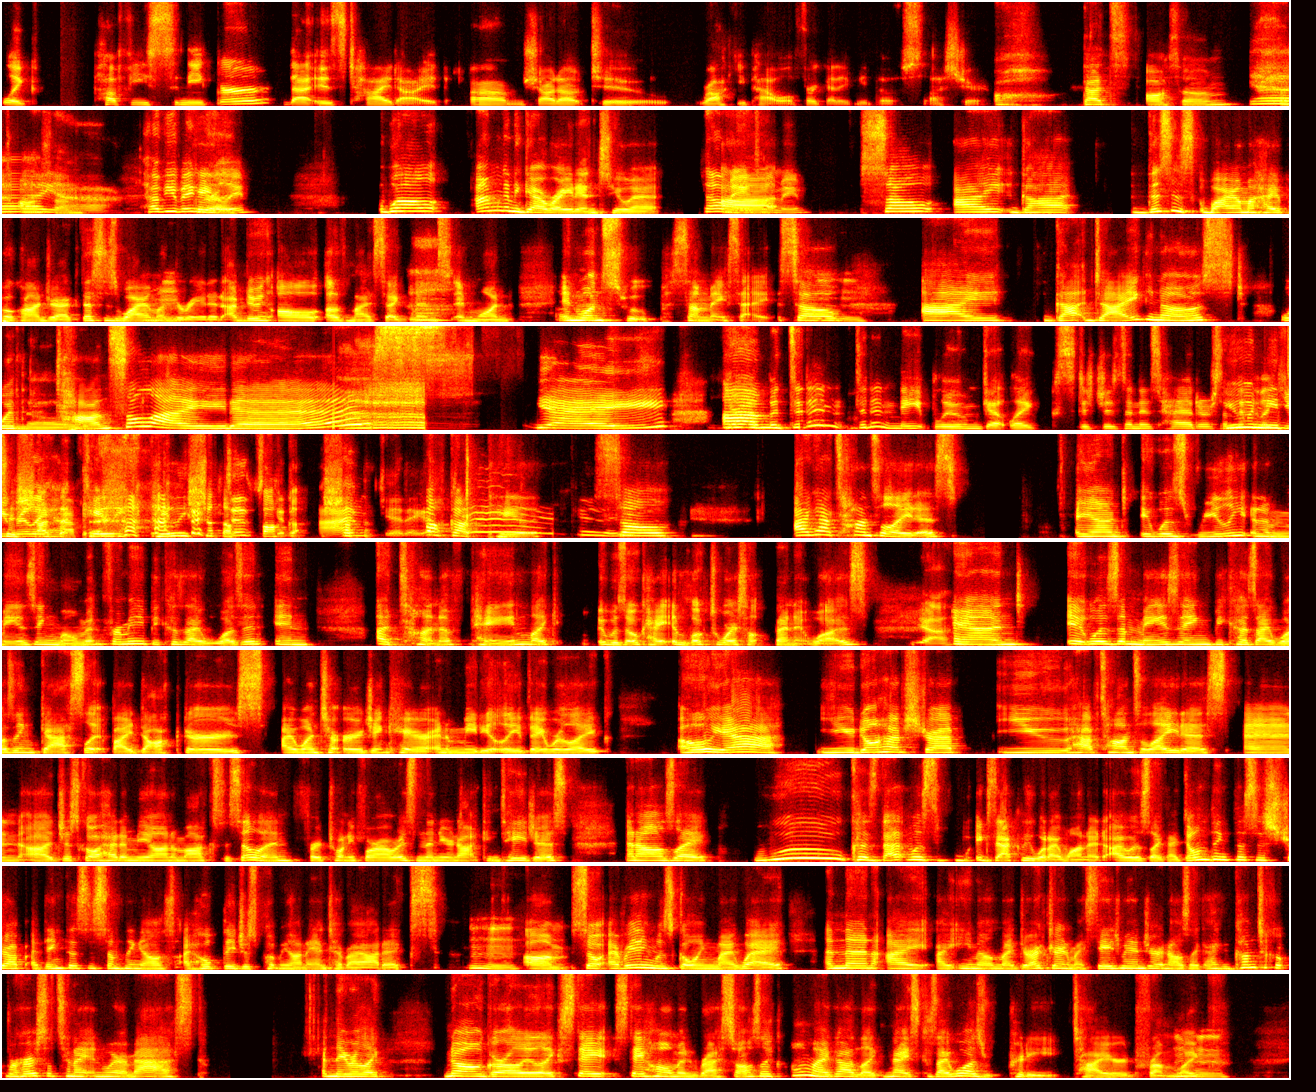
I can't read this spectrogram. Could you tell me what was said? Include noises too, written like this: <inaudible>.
like puffy sneaker that is tie dyed. Um, shout out to Rocky Powell for getting me those last year. Oh, that's awesome. Yeah, awesome. yeah. Have you been, Kaylee. girly? Well, I'm going to get right into it. Tell me. Uh, tell me. So I got this is why I'm a hypochondriac. This is why I'm Mhm. underrated. I'm doing all of my segments <gasps> in one in one swoop, some may say. So Mhm. I got diagnosed with No. tonsillitis. <gasps> <gasps> Yay. Yeah, Um, but didn't didn't Nate Bloom get like stitches in his head or something? you Like, need to shut the Kaylee, <laughs> Kaylee, shut the fuck kidding. up. Shut I'm the kidding. fuck up, Kaylee. So I got tonsillitis. And it was really an amazing moment for me because I wasn't in a ton of pain. Like it was okay. It looked worse than it was. yeah, And it was amazing because I wasn't gaslit by doctors. I went to urgent care and immediately they were like, oh, yeah, you don't have strep. You have tonsillitis, and uh, just go ahead and be on amoxicillin for 24 hours, and then you're not contagious. And I was like, woo, because that was exactly what I wanted. I was like, I don't think this is strep. I think this is something else. I hope they just put me on antibiotics. Mhm. Um, so everything was going my way. And then I I emailed my director and my stage manager, and I was like, I could come to rehearsal tonight and wear a mask. And they were like, No, girl, like stay stay home and rest. So I was like, Oh my god, like nice, because I was pretty tired from like, Mhm.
